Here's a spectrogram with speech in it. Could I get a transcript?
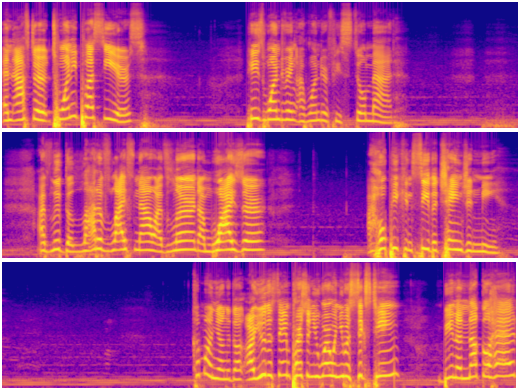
and after 20 plus years, he's wondering, I wonder if he's still mad. I've lived a lot of life now. I've learned, I'm wiser. I hope he can see the change in me. Come on, young adult. Are you the same person you were when you were 16? Being a knucklehead?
